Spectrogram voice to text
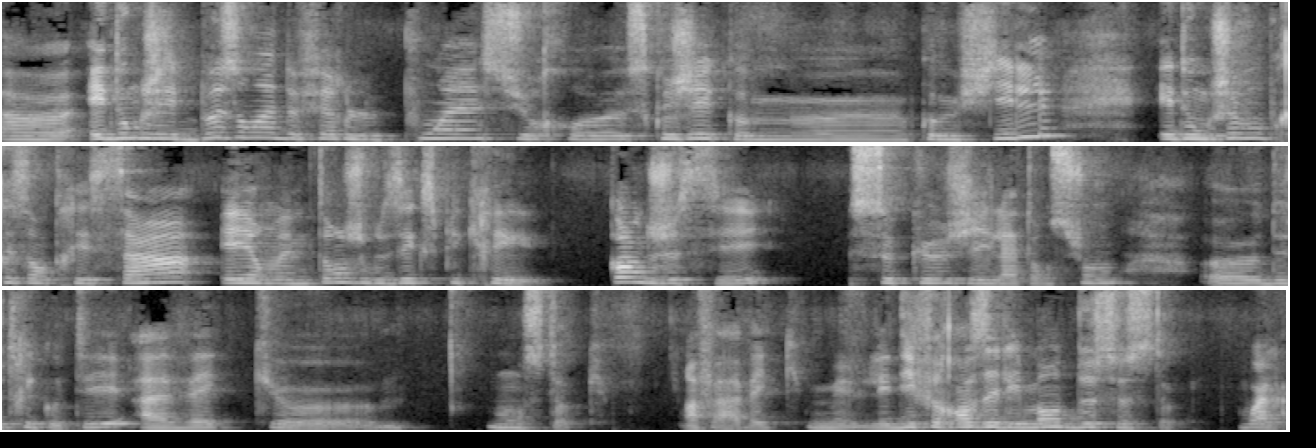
Euh, et donc, j'ai besoin de faire le point sur euh, ce que j'ai comme, comme fil. Et donc, je vous présenterai ça et en même temps, je vous expliquerai quand je sais ce que j'ai l'intention de tricoter avec mon stock. Enfin, avec les différents éléments de ce stock. Voilà.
